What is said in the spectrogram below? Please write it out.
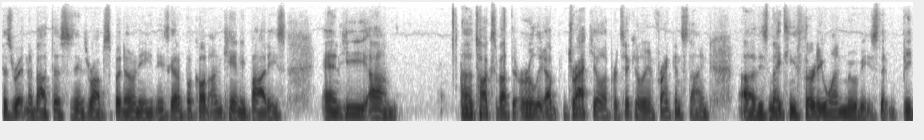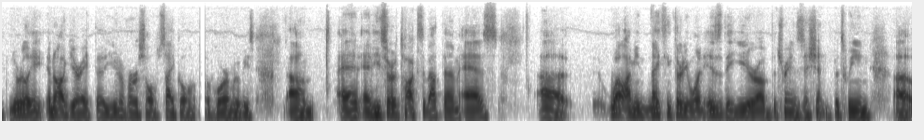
has written about this. His name's Rob Spadoni. And he's got a book called Uncanny Bodies, and he um, uh, talks about the early uh, Dracula, particularly in Frankenstein, uh, these 1931 movies that be, really inaugurate the universal cycle of horror movies, um, and and he sort of talks about them as. Uh, well, I mean, 1931 is the year of the transition between uh,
